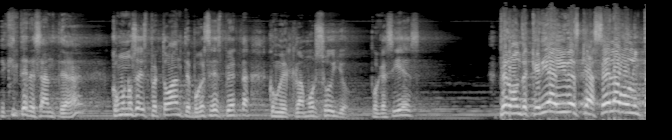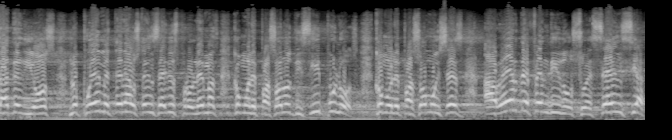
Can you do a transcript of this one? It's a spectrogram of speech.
Y qué interesante, ¿ah? ¿Cómo no se despertó antes? Porque se despierta con el clamor suyo, porque así es. Pero donde quería ir es que hacer la voluntad de Dios lo puede meter a usted en serios problemas, como le pasó a los discípulos, como le pasó a Moisés. Haber defendido su esencia,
